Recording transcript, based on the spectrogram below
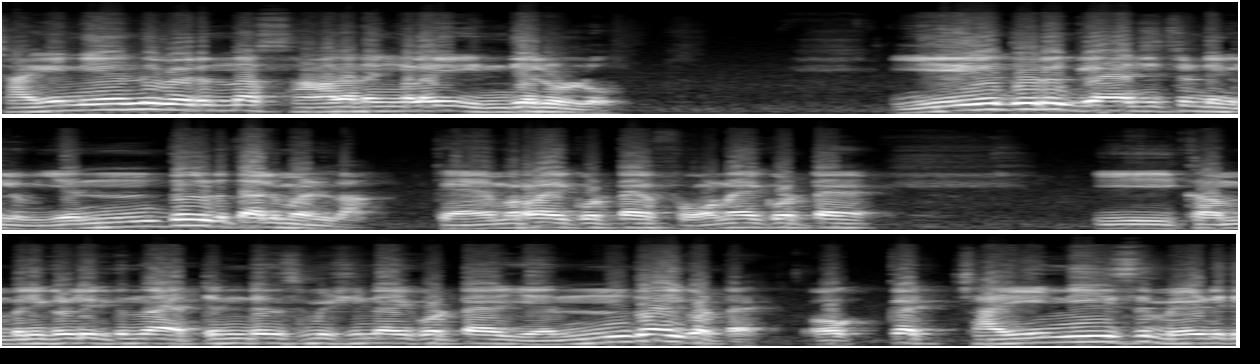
ചൈനയിൽ നിന്ന് വരുന്ന സാധനങ്ങളെ ഇന്ത്യയിലുള്ളൂ. ഏതൊരു ഗാഡ്ജറ്റ് ഉണ്ടെങ്കിലും എന്ത് എടുത്താലും വേണ്ട. ക്യാമറ ആയിക്കോട്ടെ ഫോൺ ആയിക്കോട്ടെ ഈ കമ്പനികളിൽ ഇരിക്കുന്ന അറ്റൻഡൻസ് മെഷീൻ ആയിക്കോട്ടെ എന്തോ ആയിക്കോട്ടെ ഒക്കെ ചൈനീസ് മേഡ്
